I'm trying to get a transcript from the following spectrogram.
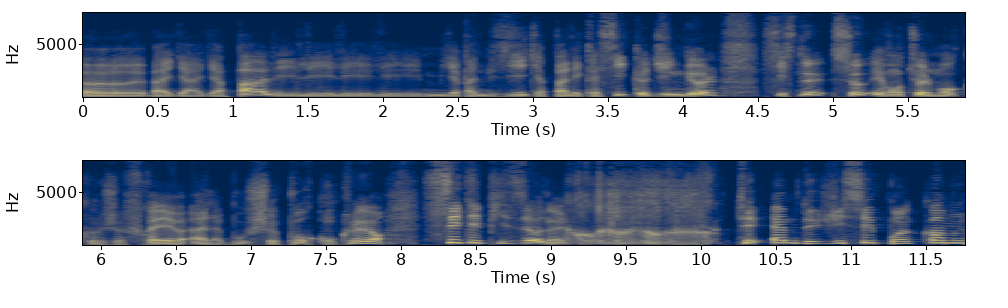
Euh, bah il y a, y a pas les les les il y a pas de musique, il y a pas les classiques jingles, si ce n'est ceux éventuellement que je ferai à la bouche pour conclure cet épisode. C'est mdjc.com.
